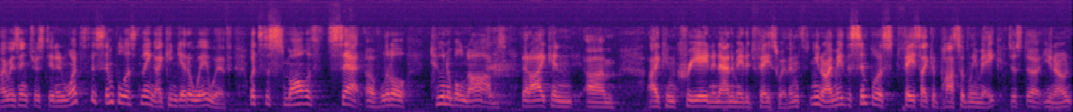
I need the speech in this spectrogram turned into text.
I was interested in what's the simplest thing I can get away with? What's the smallest set of little tunable knobs that I can um, I can create an animated face with. And you know, I made the simplest face I could possibly make, just uh, you know,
